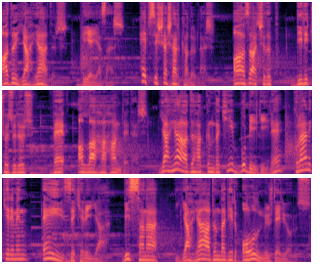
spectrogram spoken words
adı Yahya'dır diye yazar. Hepsi şaşar kalırlar. Ağzı açılıp dili çözülür ve Allah'a hamd eder. Yahya adı hakkındaki bu bilgiyle Kur'an-ı Kerim'in ''Ey Zekeriya, biz sana Yahya adında bir oğul müjdeliyoruz.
